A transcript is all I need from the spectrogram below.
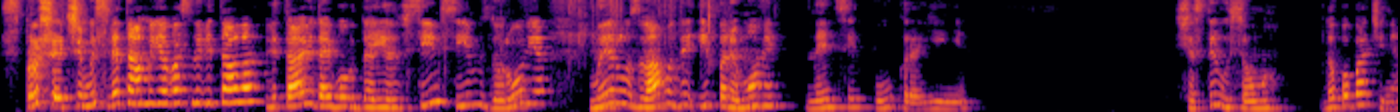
З прошедшими святами я вас не вітала. Вітаю, дай Бог дає всім, всім здоров'я, миру, злагоди і перемоги ненці Україні. Щасти усьому. До побачення!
